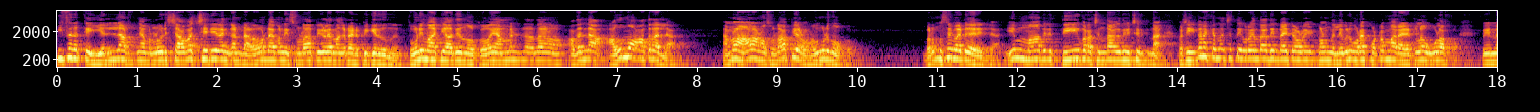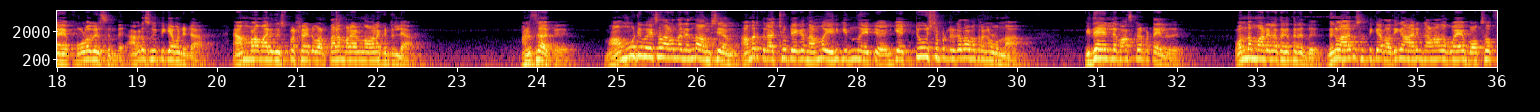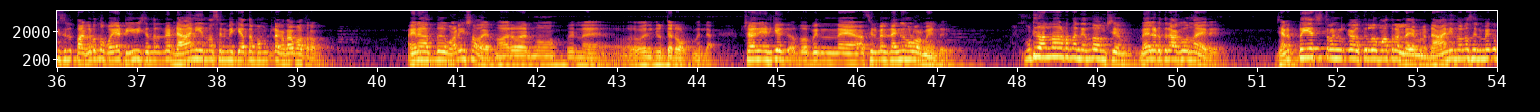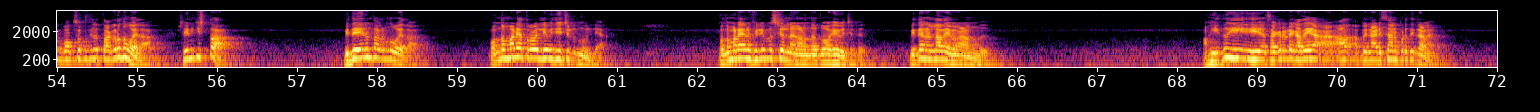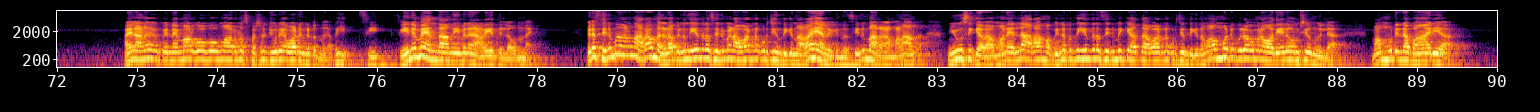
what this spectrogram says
ഇവരൊക്കെ എല്ലാം ഞാൻ പറഞ്ഞു ഒരു ശവശരീരം കണ്ടാൽ അതുകൊണ്ടാണ് പറഞ്ഞു സുടാപ്പികളെ അങ്ങോട്ട് അടുപ്പിക്കരുതെന്ന്. തുണി മാറ്റി ആദ്യം നോക്കും. അമ്മൻ അതാണോ? അതല്ല അതൊന്നും മാത്രമല്ല. നമ്മളാളാണോ? സുഡാപ്പിയാണോ? അതുകൂടി നോക്കും. വെറും മുസ്ലിമായിട്ട് കാര്യമില്ല. ഈ മാതിരി തീവ്ര ചിന്താഗതി വെച്ചിരിക്കുന്ന പക്ഷെ ഇവനൊക്കെ എന്ന് വെച്ചാൽ തീവ്ര ചിന്താഗതി ഉണ്ടായിട്ട് അവിടെ കാണുന്നില്ല ഇവർ കുറെ പൊട്ടന്മാരായിട്ടുള്ള ഊള പിന്നെ ഫോളോവേഴ്സ് ഉണ്ട്. അവരെ സൂചിപ്പിക്കാൻ വേണ്ടിയിട്ടാ. നമ്മളമാതിരി നിഷ്പക്ഷമായിട്ട് വർത്തമാനം പറയാനൊന്നും അവനെ കിട്ടില്ല. മനസ്സിലാക്ക്? മമ്മൂട്ടി മികച്ച നടന്നാൽ എന്താ അംശം അമരത്തിൽ അച്ചൂട്ടിയൊക്കെ നമ്മ എനിക്ക് ഇന്ന് ഏറ്റവും എനിക്ക് ഏറ്റവും ഇഷ്ടപ്പെട്ട ഒരു കഥാപാത്രങ്ങളൊന്നാ. വിധേയനിലെ ഭാസ്കര പട്ടേലത്. ഒന്നും മാടില്ല അദ്ദേഹത്തിനത്. നിങ്ങൾ ആരും ശ്രദ്ധിക്കാതെ അധികം ആരും കാണാതെ പോയ ബോക്സ് ഓഫീസിൽ തകർന്നു പോയ ടി വി ചന്ദ്രന്റെ ഡാനി എന്ന സിനിമയ്ക്കകത്ത് മമ്മൂട്ടിയുടെ കഥാപാത്രം. അതിനകത്ത് വളീസാതായിരുന്നു ആരോ ആയിരുന്നു പിന്നെ എനിക്ക് കൃത്യമായിട്ട് ഓർക്കുന്നില്ല. പക്ഷെ എനിക്ക് പിന്നെ ആ സിനിമയിൽ രംഗങ്ങൾ ഓർമ്മയുണ്ട്. മമ്മൂട്ടി നല്ല നടന്നെ എന്തോ അംശം മേലെടുത്ത് രാഘവൻ ജനപ്രിയ ചിത്രങ്ങൾക്കകത്തുള്ളത് മാത്രമല്ല ഞാൻ. ഡാനി എന്ന് പറഞ്ഞ സിനിമയൊക്കെ ബോക്സ് ഓഫീസിൽ തകർന്നു പോയതാ. പക്ഷെ എനിക്കിഷ്ടാ. വിധേയനും തകർന്നു പോയതാ. പൊന്തമ്പാടി അത്ര വലിയ വിജയിച്ചിട്ടൊന്നുമില്ല. പൊന്തമ്പാടിയാണ് ഫിലിം ഫെസ്റ്റിവലിനാണ് കാണുന്നത് ദോഹയെ വെച്ചിട്ട്. വിധേയനല്ലാതെ കാണുന്നത്. അപ്പം ഇത് ഈ സക്കരയുടെ കഥയെ പിന്നെ അടിസ്ഥാനപ്പെടുത്തിയിട്ടാണ്. അതിലാണ് പിന്നെ എം ആർ ഗോപകുമാറിന് സ്പെഷ്യൽ ജൂറി അവാർഡും കിട്ടുന്നത്. അപ്പം ഈ സിനിമ എന്താണെന്ന് ഇവനെ അറിയത്തില്ല ഒന്നേ. പിന്നെ സിനിമ കാണുന്ന അറാമല്ല പിന്നെ നീ എന്തിനാ സിനിമയുടെ അവാർഡിനെ കുറിച്ച് ചിന്തിക്കുന്നത് അതാ ഞാൻ ആലോചിക്കുന്നത് സിനിമ അറാമാണ് മ്യൂസിക് അറാമാണ് എല്ലാം അറാമ പിന്നെ ഇപ്പം നീ എന്തിനാ സിനിമയ്ക്കകത്ത് അവാർഡിനെ കുറിച്ച് ചിന്തിക്കുന്നത് മമ്മൂട്ടി പുരോഗമനവാദി അതിൽ വംശമൊന്നുമില്ല മമ്മൂട്ടിന്റെ ഭാര്യ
